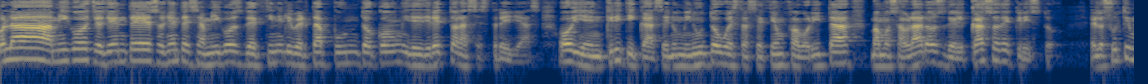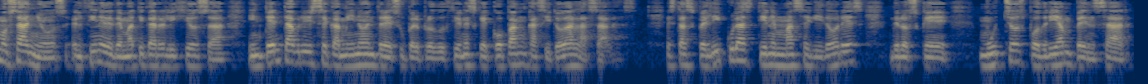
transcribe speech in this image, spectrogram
Hola amigos y oyentes, oyentes y amigos de cinelibertad.com y de Directo a las Estrellas. Hoy en Críticas en un Minuto, vuestra sección favorita, vamos a hablaros del caso de Cristo. En los últimos años, el cine de temática religiosa intenta abrirse camino entre superproducciones que copan casi todas las salas. Estas películas tienen más seguidores de los que muchos podrían pensar,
